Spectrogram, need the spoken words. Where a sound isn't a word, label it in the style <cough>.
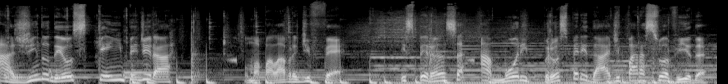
Agindo Deus, quem impedirá? Uma palavra de fé, esperança, amor e prosperidade para a sua vida.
